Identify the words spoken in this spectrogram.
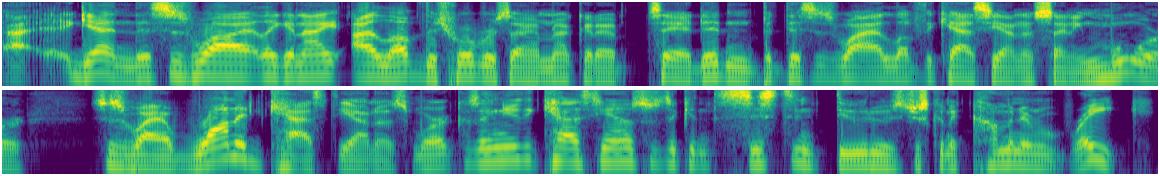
I, again, this is why like, and I I love the Schwarber sign. I'm not going to say I didn't, but this is why I love the Castellanos signing more. This is why I wanted Castellanos more because I knew that Castellanos was a consistent dude who was just going to come in and rake.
